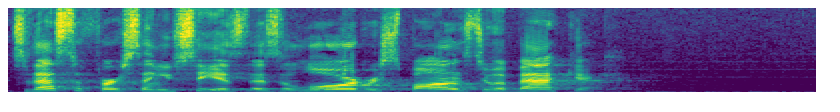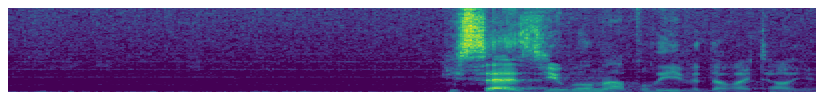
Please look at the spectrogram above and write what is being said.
So that's the first thing you see as, as the Lord responds to Habakkuk. He says, You will not believe it, though I tell you.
